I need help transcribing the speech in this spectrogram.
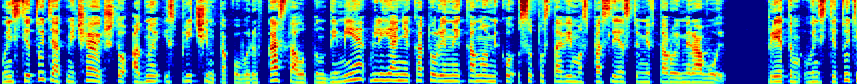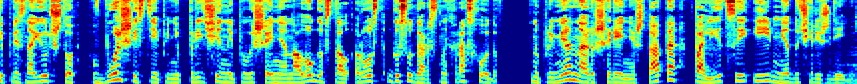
В институте отмечают, что одной из причин такого рывка стала пандемия, влияние которой на экономику сопоставимо с последствиями Второй мировой. При этом в институте признают, что в большей степени причиной повышения налогов стал рост государственных расходов, например, на расширение штата, полиции и медучреждений.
